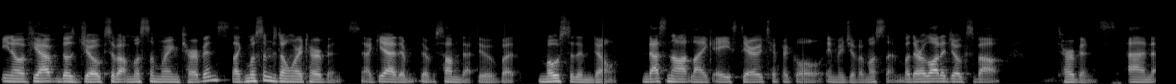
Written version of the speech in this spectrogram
You know, if you have those jokes about Muslim wearing turbans, like Muslims don't wear turbans. Like, yeah, there, there are some that do, but most of them don't. And that's not like a stereotypical image of a Muslim. But there are a lot of jokes about turbans, and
